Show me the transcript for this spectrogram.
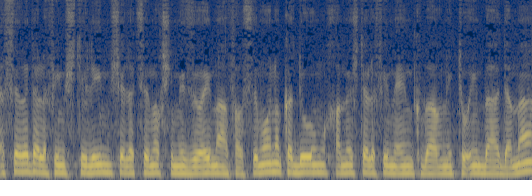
עשרת אלפים שתילים של הצמח שמזוהה עם האפרסמון הקדום, חמשת אלפים מהם כבר נטועים באדמה.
